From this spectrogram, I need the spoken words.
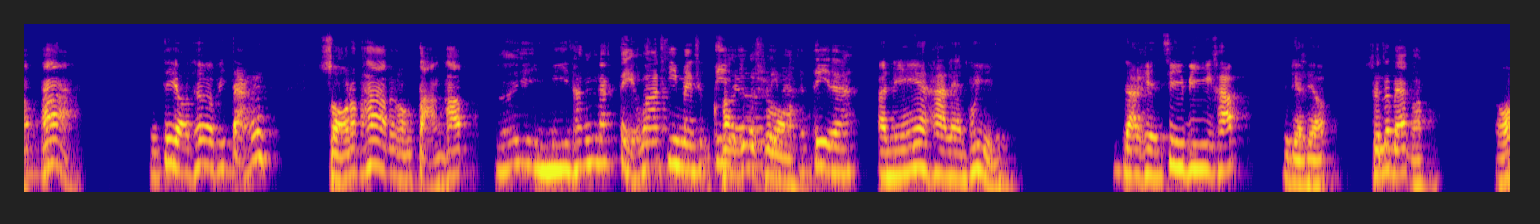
ทับห้าซิตี้ออเทอร์พี่ตังสองทับห้าเป็นของต่างครับ เฮ้ย มีทั้งนักเตะว่าที่แมนซิตี้คาและร์นัเจกชัเตะวร์แมนซิตี้เลยนะ อันนี้ฮาแลนด์ผู้หญิง อยากเห็นซีบีครับ เดี๋ยวเดี๋ยวเซนเตอร์แบ็กเหรออ๋อ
